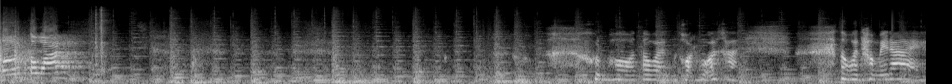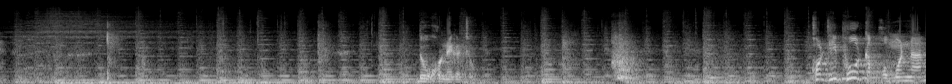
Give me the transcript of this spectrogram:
เปิดตะวัน คุณพ่อตะวันขอโทษค่ะ ตะวันทำไม่ได้ ดูคนในกระจก คนที่พูดกับผมวันนั้น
